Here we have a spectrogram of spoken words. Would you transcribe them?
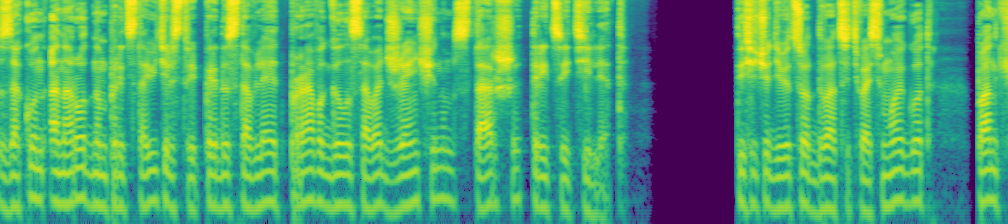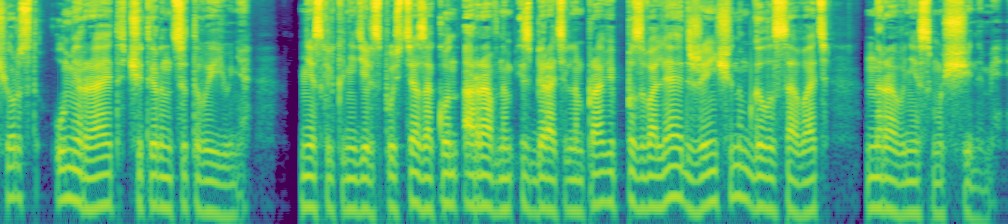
Закон о народном представительстве предоставляет право голосовать женщинам старше 30 лет. 1928 год. Панкхерст умирает 14 июня. Несколько недель спустя закон о равном избирательном праве позволяет женщинам голосовать наравне с мужчинами.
